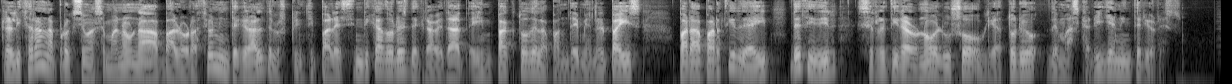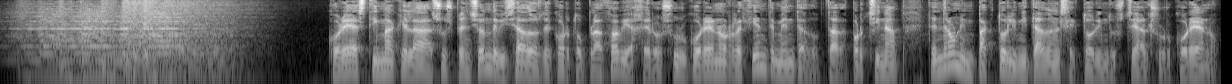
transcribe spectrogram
realizarán la próxima semana una valoración integral de los principales indicadores de gravedad e impacto de la pandemia en el país para a partir de ahí decidir si retirar o no el uso obligatorio de mascarilla en interiores. Corea estima que la suspensión de visados de corto plazo a viajeros surcoreanos recientemente adoptada por China tendrá un impacto limitado en el sector industrial surcoreano.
